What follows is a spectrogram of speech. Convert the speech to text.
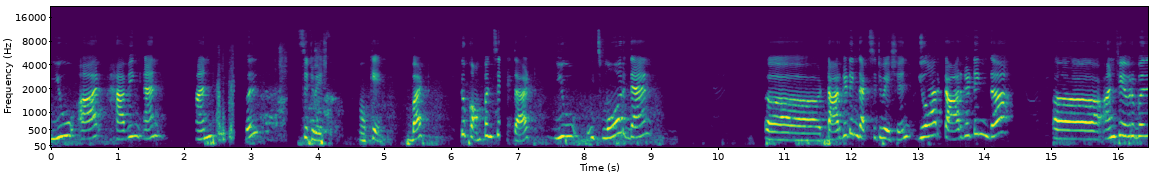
you are having an unfavorable situation. Okay? But to compensate that you it's more than uh, targeting that situation you are targeting the uh, unfavorable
